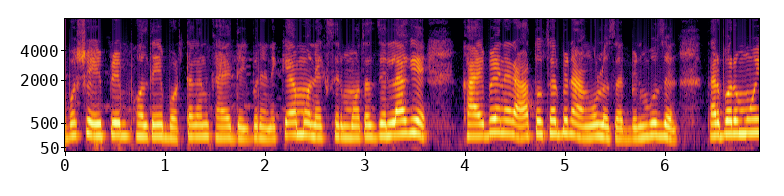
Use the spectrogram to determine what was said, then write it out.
অবশ্যই এই প্রেম ফল থেকে ভর্তা খান খায় দেখবেন, এনে কেমন একসের মজা যে লাগে। খাইবেন আর হাতও ছাড়বেন, আঙুলও ছাড়বেন বুঝছেন তারপরে মুই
